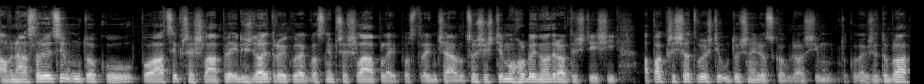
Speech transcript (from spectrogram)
a v následujícím útoku Poláci přešlápli, i když dali trojku, tak vlastně přešlápli po straně čáru, což ještě mohl být dramatičtější a pak přišel tvůj ještě útočný doskok k dalšímu útoku, takže to byla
